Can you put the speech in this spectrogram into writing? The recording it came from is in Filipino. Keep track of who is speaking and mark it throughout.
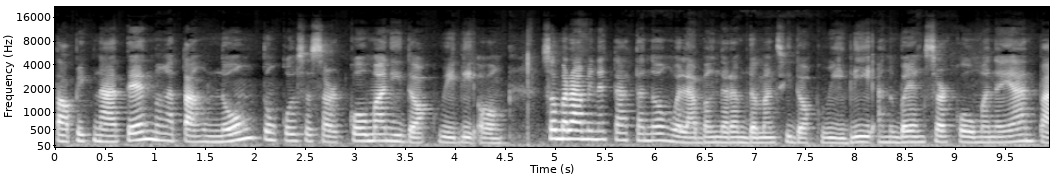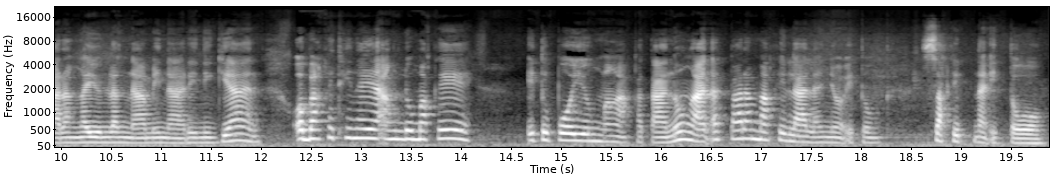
Speaker 1: topic natin, mga tanong tungkol sa sarcoma ni Doc Willie Ong. So marami nagtatanong, wala bang naramdaman si Doc Willie? Ano ba yung sarcoma na yan? Parang ngayon lang namin narinig yan. O bakit hinayaang lumaki? Ito po yung mga katanungan at para makilala nyo itong sakit na ito.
